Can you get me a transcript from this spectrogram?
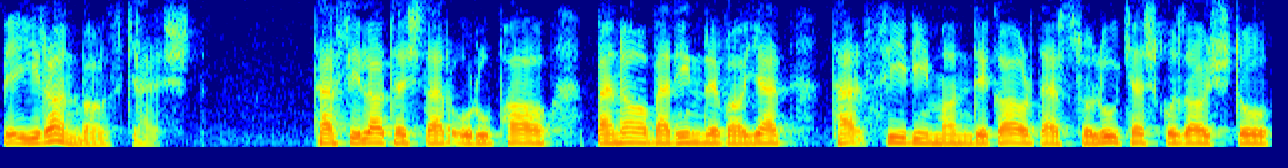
به ایران بازگشت. تحصیلاتش در اروپا بر این روایت تأثیری ماندگار در سلوکش گذاشت و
